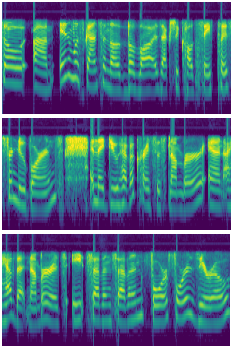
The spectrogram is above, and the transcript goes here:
So um, in Wisconsin, the, the law is actually called Safe Place for Newborns, and they do have a crisis number, and I have that number. It's eight seven seven four four zero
